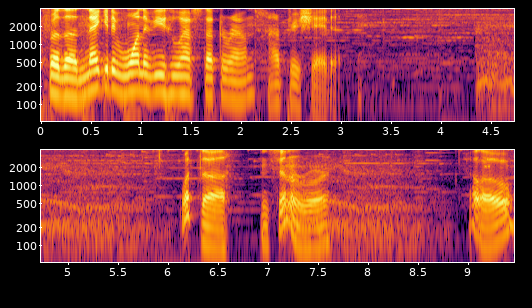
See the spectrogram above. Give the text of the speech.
for the negative one of you who have stuck around, I appreciate it. What the? Incineroar? Hello?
